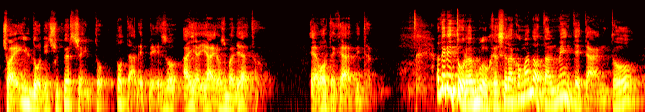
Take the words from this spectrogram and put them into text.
cioè il 12% totale peso. Ai ai ai, ho sbagliato. E a volte capita. Addirittura il Book si raccomandò talmente tanto,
